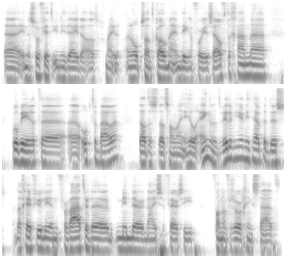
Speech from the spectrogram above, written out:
eh, in de Sovjet-Unie deden. Als zeg maar, een opstand komen en dingen voor jezelf te gaan proberen te, eh, op te bouwen. Dat is, dat is allemaal heel eng en dat willen we hier niet hebben. Dus dan geven jullie een verwaterde, minder nice versie van een verzorgingsstaat.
